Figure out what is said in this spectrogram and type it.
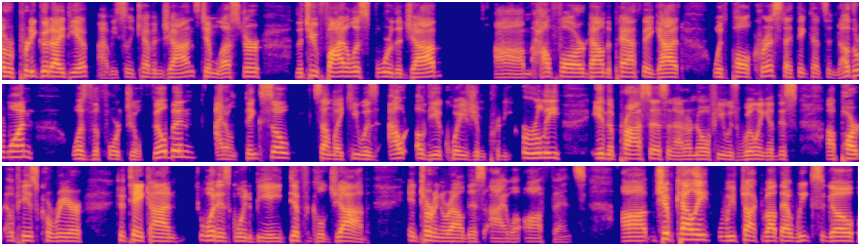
have a pretty good idea. Obviously, Kevin Johns, Tim Lester the two finalists for the job. Um, how far down the path they got with Paul Chryst. I think that's another one. Was the fourth Joe Philbin? I don't think so. Sound like he was out of the equation pretty early in the process, and I don't know if he was willing at this uh, part of his career to take on what is going to be a difficult job in turning around this Iowa offense. Uh, Chip Kelly, we've talked about that weeks ago.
